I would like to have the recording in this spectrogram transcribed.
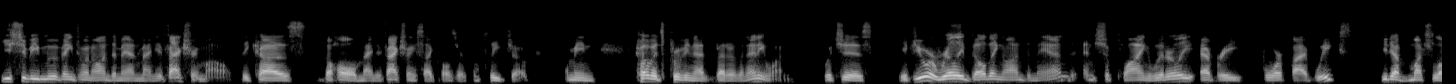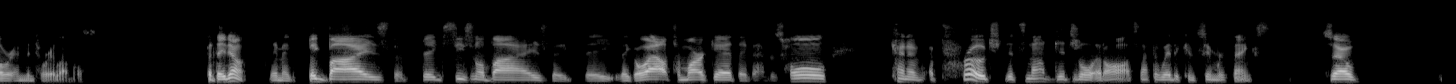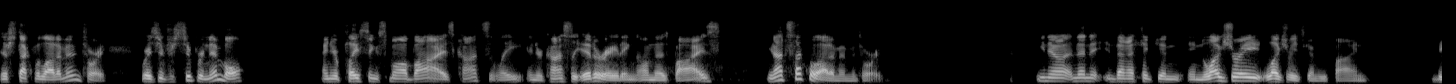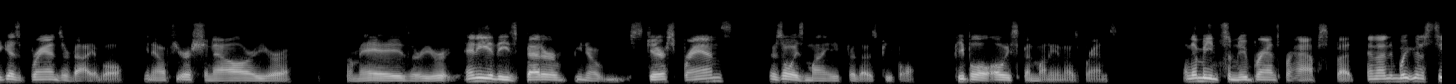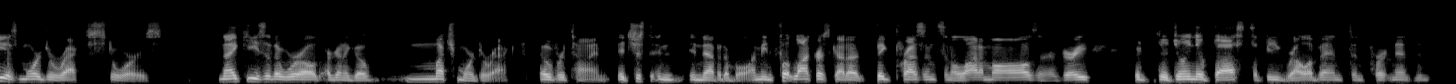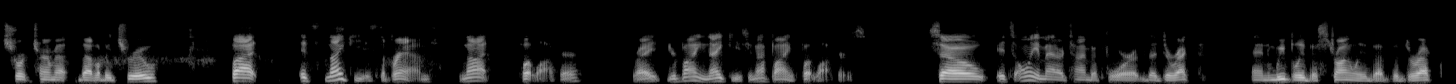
you should be moving to an on-demand manufacturing model because the whole manufacturing cycles are a complete joke. I mean covid's proving that better than anyone which is if you were really building on demand and supplying literally every four or five weeks you'd have much lower inventory levels. But they don't. They make big buys, they're big seasonal buys, they they they go out to market, they have this whole kind of approach that's not digital at all. It's not the way the consumer thinks. So they're stuck with a lot of inventory. Whereas if you're super nimble and you're placing small buys constantly and you're constantly iterating on those buys, you're not stuck with a lot of inventory. You know, and then then I think in in luxury, luxury is going to be fine because brands are valuable. You know, if you're a Chanel or you're a Hermes or you're any of these better, you know, scarce brands, there's always money for those people. People will always spend money in those brands. And there'll be some new brands perhaps, but and then what you're going to see is more direct stores. Nikes of the world are going to go much more direct over time. It's just in, inevitable. I mean, Foot Locker's got a big presence in a lot of malls and are very they're, they're doing their best to be relevant and pertinent and short term that'll be true. But it's nike is the brand not footlocker right? You're buying nikes you're not buying footlockers so it's only a matter of time before the direct and we believe this strongly that the direct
